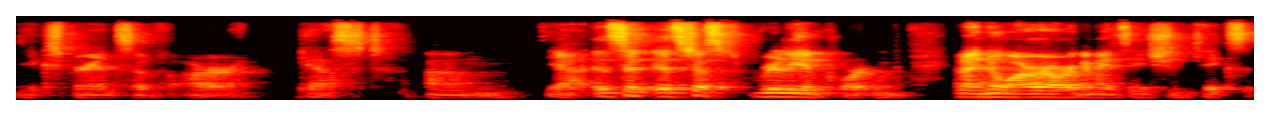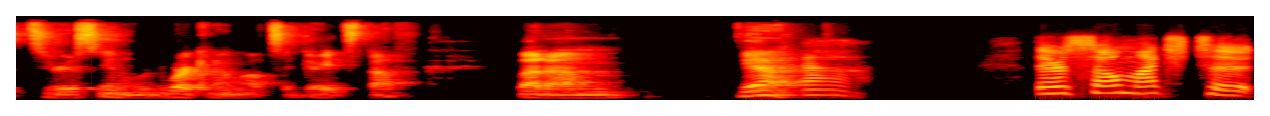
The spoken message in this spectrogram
the experience of our guest. Um, yeah, it's it's just really important, and I know our organization takes it seriously, and we're working on lots of great stuff. But um, yeah. Yeah. There's so much to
